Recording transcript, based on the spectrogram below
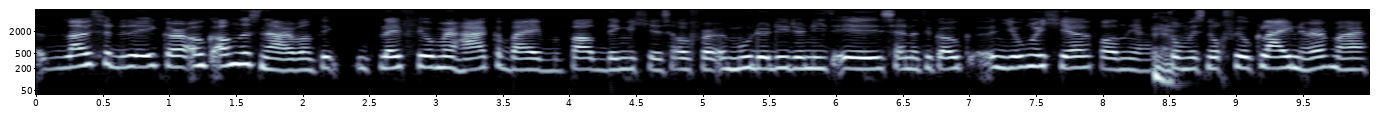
luisterde ik er ook anders naar. Want ik, bleef veel meer haken bij bepaalde dingetjes over een moeder die er niet is. En natuurlijk ook een jongetje van, ja, Tom is nog veel kleiner. Maar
